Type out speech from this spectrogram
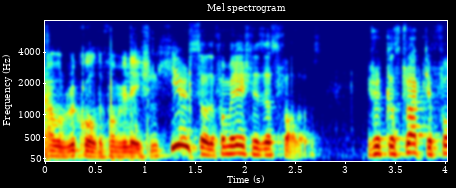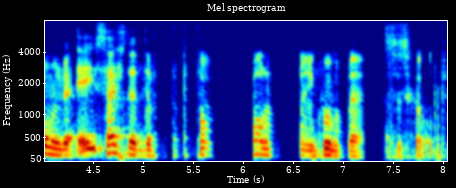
I will recall the formulation here. So the formulation is as follows. You should construct a formula A such that the following equivalences hold.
